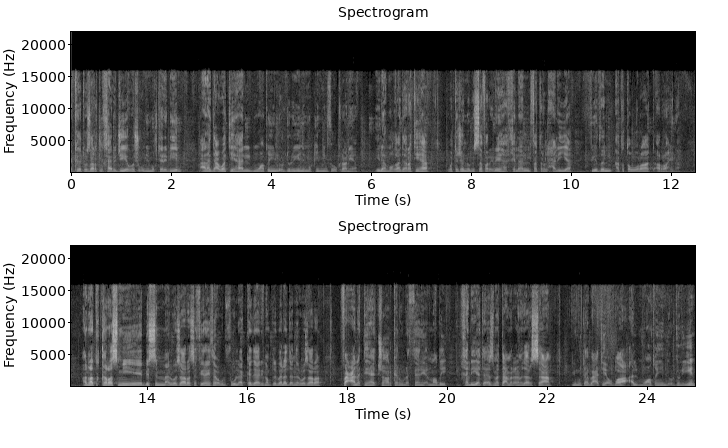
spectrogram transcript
أكدت وزارة الخارجية وشؤون المغتربين على دعوتها للمواطنين الأردنيين المقيمين في أوكرانيا إلى مغادرتها وتجنب السفر إليها خلال الفترة الحالية في ظل التطورات الراهنة. الناطق الرسمي باسم الوزارة سفير هيثم أبو الفول أكد لنبض البلد أن الوزارة فعلت نهاية شهر كانون الثاني الماضي خلية أزمة تعمل على مدار الساعة لمتابعة أوضاع المواطنين الأردنيين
